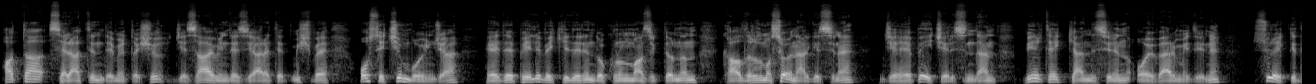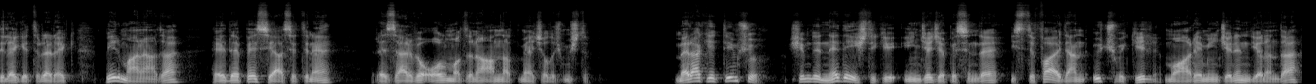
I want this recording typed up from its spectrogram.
Hatta Selahattin Demirtaş'ı cezaevinde ziyaret etmiş ve o seçim boyunca HDP'li vekillerin dokunulmazlıklarının kaldırılması önergesine CHP içerisinden bir tek kendisinin oy vermediğini sürekli dile getirerek bir manada HDP siyasetine rezerve olmadığını anlatmaya çalışmıştı. Merak ettiğim şu, şimdi ne değişti ki İnce cephesinde istifa eden 3 vekil Muharrem İnce'nin yanında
